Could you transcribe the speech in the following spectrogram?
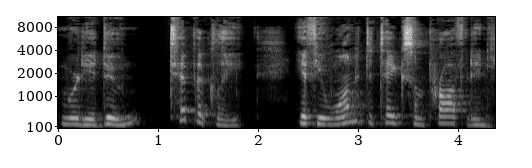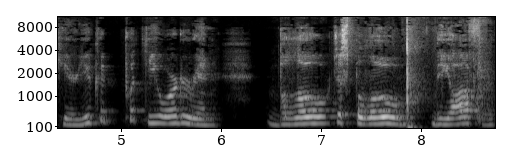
where do you do? Typically, if you wanted to take some profit in here, you could put the order in below, just below the offer,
